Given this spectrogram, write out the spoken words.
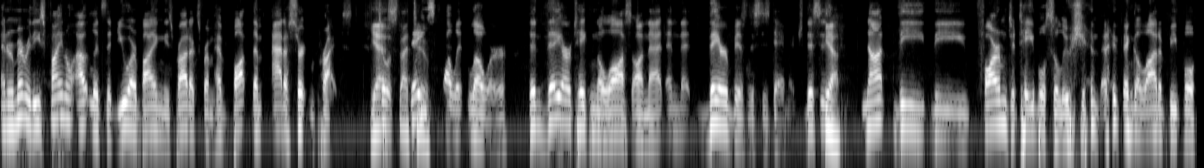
And remember, these final outlets that you are buying these products from have bought them at a certain price. so Yes, if that they too. sell it lower, then they are taking a loss on that, and that their business is damaged. This is Yeah. Not the the farm to table solution that I think a lot of people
